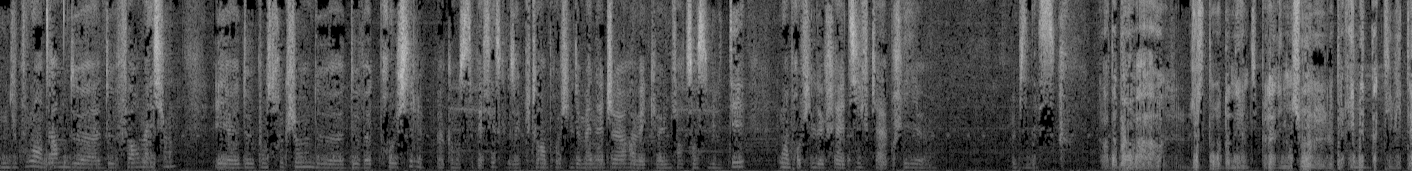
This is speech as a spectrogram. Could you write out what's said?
Donc du coup, en termes de, formation et de construction de, votre profil, comment ça s'est passé? Est-ce que vous avez plutôt un profil de manager avec une forte sensibilité ou un profil de créatif qui a appris business? Alors d'abord, juste pour donner un petit peu la dimension, le, périmètre d'activité,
